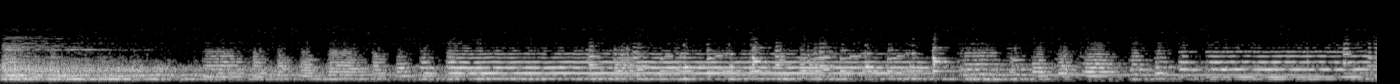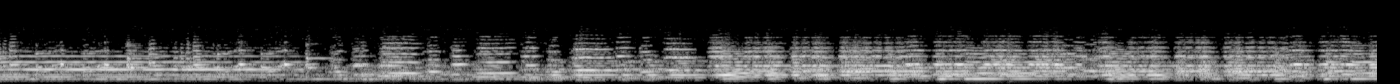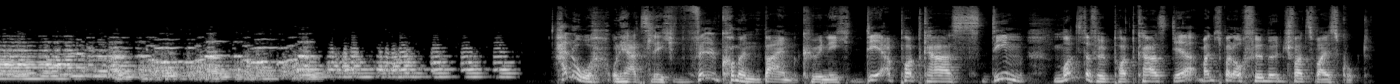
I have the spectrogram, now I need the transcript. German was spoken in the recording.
Thank you. Hallo und herzlich willkommen beim König der Podcasts, dem Monsterfilm-Podcast, der manchmal auch Filme in Schwarz-Weiß guckt.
